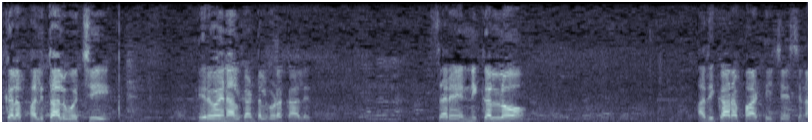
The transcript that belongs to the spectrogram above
ఎన్నికల ఫలితాలు వచ్చి ఇరవై నాలుగు గంటలు కూడా కాలేదు. సరే ఎన్నికల్లో అధికార పార్టీ చేసిన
